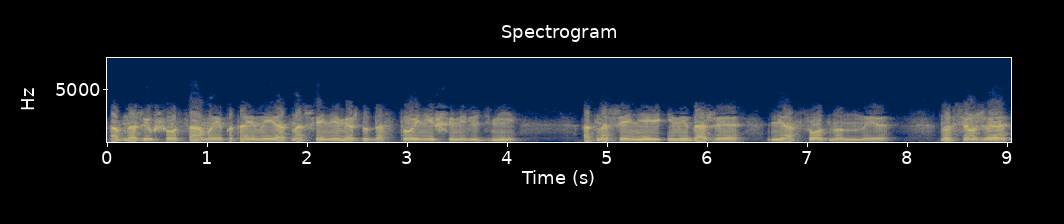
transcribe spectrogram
обнажившего самые потайные отношения между достойнейшими людьми, отношения ими даже неосознанные, но все же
